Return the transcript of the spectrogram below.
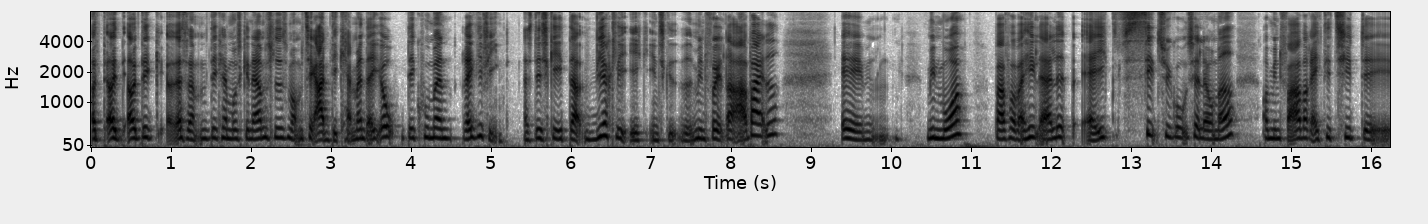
Og, og, og det, altså, det kan måske nærmest lyde som om, at tænke, det kan man da ikke. Jo, det kunne man rigtig fint. Altså det skete der virkelig ikke en skid ved. Mine forældre arbejdede. Øhm, min mor, bare for at være helt ærlig, er ikke sindssygt god til at lave mad og min far var rigtig tit øh,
